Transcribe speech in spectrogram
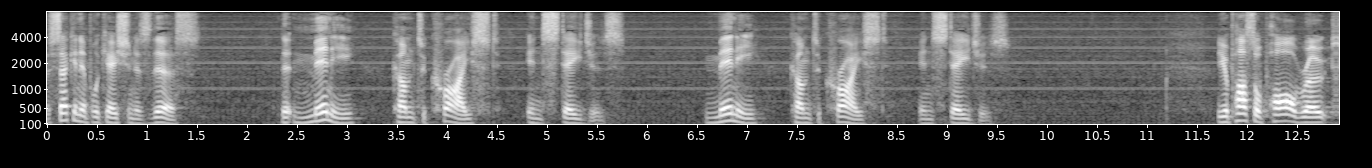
The second implication is this that many come to Christ in stages. Many come to Christ in stages. The Apostle Paul wrote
